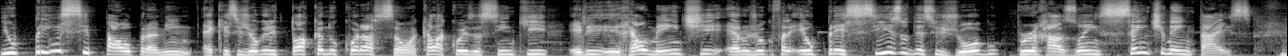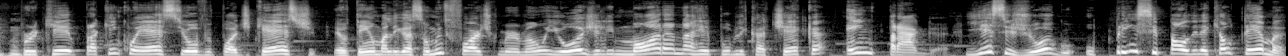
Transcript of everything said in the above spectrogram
E o principal para mim é que esse jogo ele toca no coração. Aquela coisa assim que ele realmente era um jogo que eu falei, eu preciso desse jogo por razões sentimentais. Uhum. Porque, para quem conhece e ouve o podcast, eu tenho uma ligação muito forte com meu irmão e hoje ele mora na República Tcheca, em Praga. E esse jogo, o principal dele é que é o tema,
